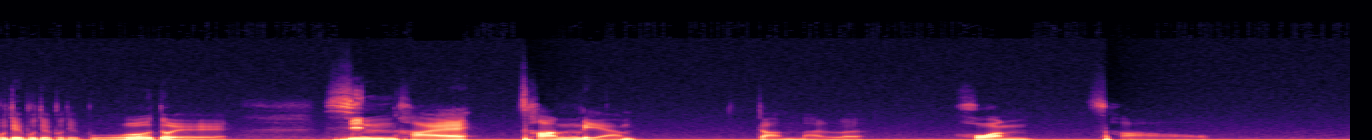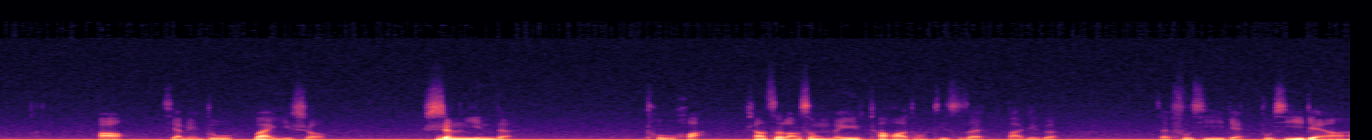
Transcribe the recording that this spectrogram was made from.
不对，不对，不对，不对，心海苍凉，长满了荒草。好，下面读外一首声音的图画。上次朗诵没插话筒，这次再把这个再复习一遍，补习一遍啊。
